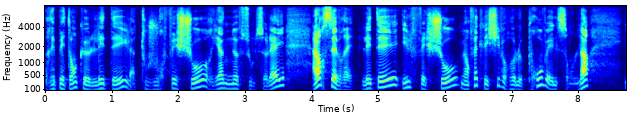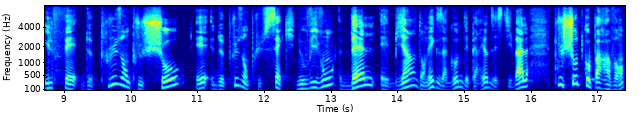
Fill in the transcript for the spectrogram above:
répétant que l'été, il a toujours fait chaud, rien de neuf sous le soleil. Alors c'est vrai, l'été, il fait chaud, mais en fait les chiffres le prouvent et ils sont là. Il fait de plus en plus chaud et de plus en plus sec. Nous vivons bel et bien dans l'hexagone des périodes estivales, plus chaudes qu'auparavant,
